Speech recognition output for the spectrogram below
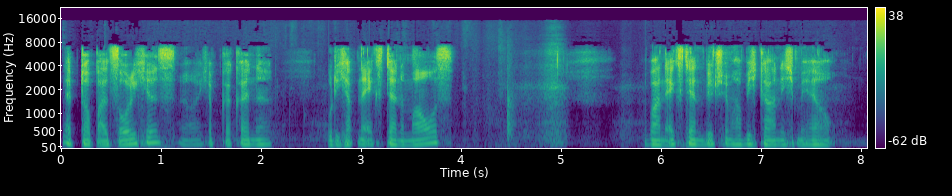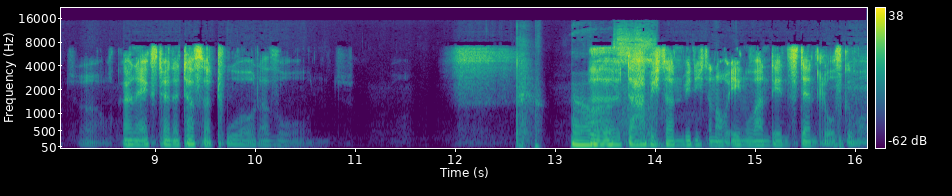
Laptop als solches. Ja, ich habe gar keine, gut, ich habe eine externe Maus, aber einen externen Bildschirm habe ich gar nicht mehr und äh, auch keine externe Tastatur oder so. Ja, Äh, da habe ich dann, bin ich dann auch irgendwann den Stand losgeworden.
